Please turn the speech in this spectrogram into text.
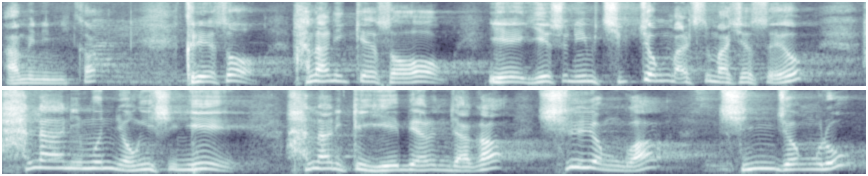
아멘입니까? 그래서 하나님께서 예, 예수님 직접 말씀하셨어요. 하나님은 영이시니 하나님께 예배하는 자가 신령과 진정으로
